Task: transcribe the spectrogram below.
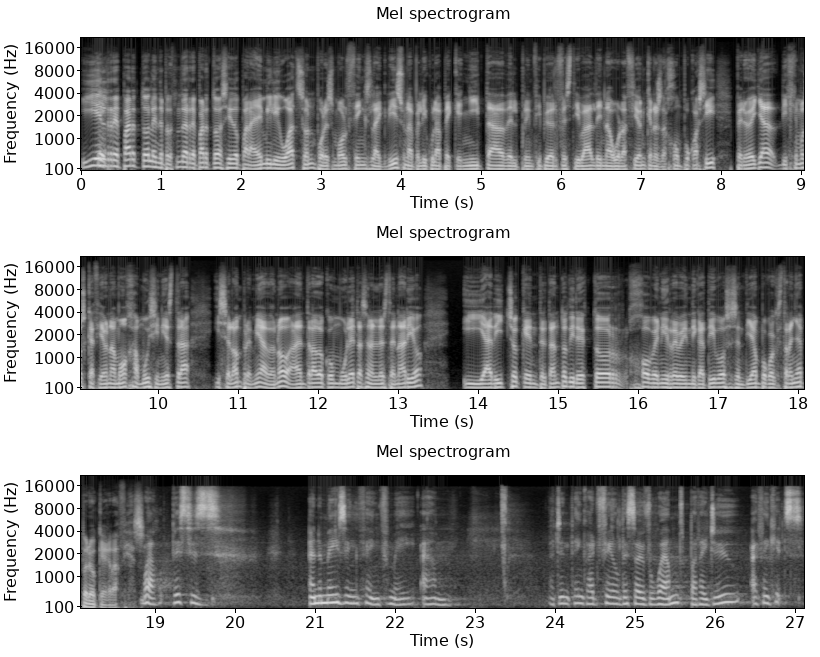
Y el Sí. reparto, la interpretación de reparto ha sido para Emily Watson por Small Things Like This, una película pequeñita del principio del festival de inauguración que nos dejó un poco así, pero ella dijimos que hacía una monja muy siniestra y se lo han premiado, ¿no? Ha entrado con muletas en el escenario y ha dicho que entre tanto director joven y reivindicativo se sentía un poco extraña, pero que gracias. Well, this is an amazing thing for me. Um, I didn't think I'd feel this overwhelmed, but I do. I think it's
